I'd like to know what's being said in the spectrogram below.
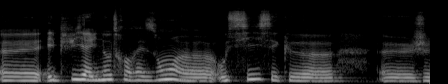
et puis il y a une autre raison aussi, c'est que je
